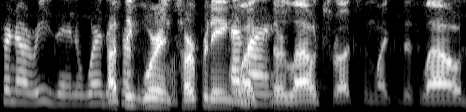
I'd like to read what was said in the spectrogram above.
for no reason were the. I Trump think we're interpreting Am like I? their loud trucks and like this loud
